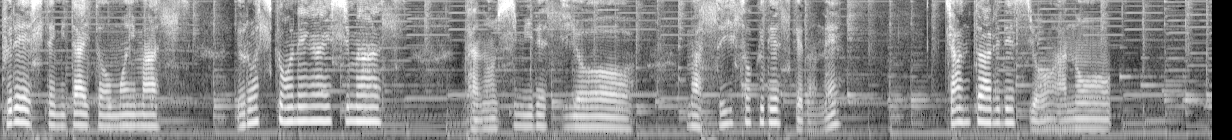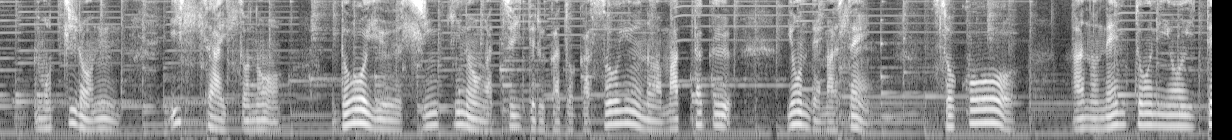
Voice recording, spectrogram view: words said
いプレイしてみたいと思います。よろしくお願いします。楽しみですよ。まあ推測ですけどね。ちゃんとあれですよ。あのもちろん一切そのどういう新機能がついてるかとかそういうのは全く読んでません。そこをあの念頭に置いて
